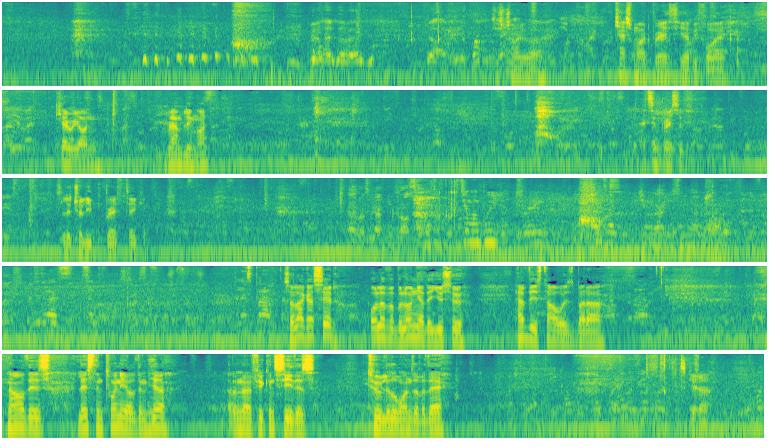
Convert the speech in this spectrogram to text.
Bella, vedi? No, ma io credo- Just try to uh, catch my breath here before I ma io vai. carry on rambling on. that's impressive. It's literally breathtaking. Eh, ma scarpe grosse. Где мы были? Смотри. Сейчас, где мы были. Wow. Где 20 центов. Она справа. So, like I said, all over Bologna they used to have these towers, but uh, now there's less than 20 of them here. I don't know if you can see there's two little ones over there. Let's get a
